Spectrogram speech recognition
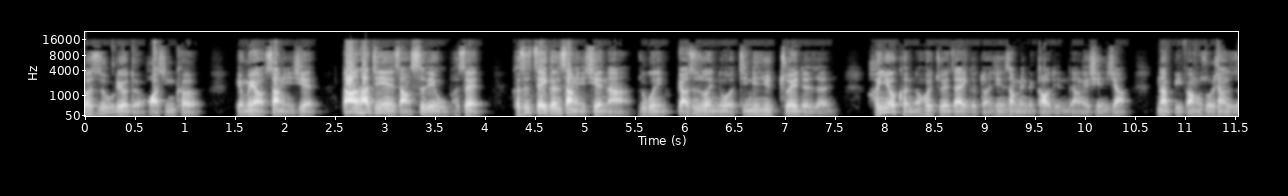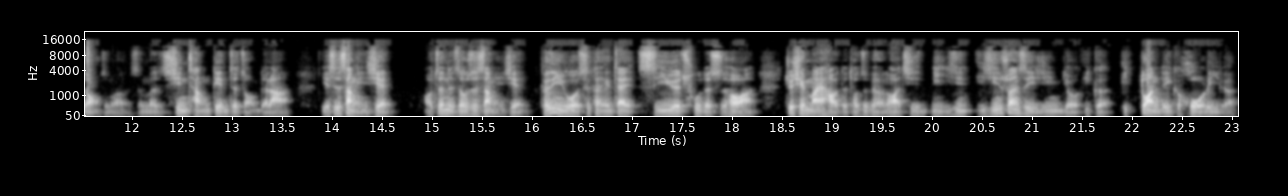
二四五六的华新科有没有上影线？当然它今天也涨四点五 percent，可是这一根上影线呢？如果你表示说你如果今天去追的人，很有可能会追在一个短线上面的高点这样的现象。那比方说像这种什么什么信昌店这种的啦，也是上影线哦，真的都是上影线。可是你如果是看在十一月初的时候啊，就先买好的投资朋友的话，其实你已经已经算是已经有一个一段的一个获利了。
